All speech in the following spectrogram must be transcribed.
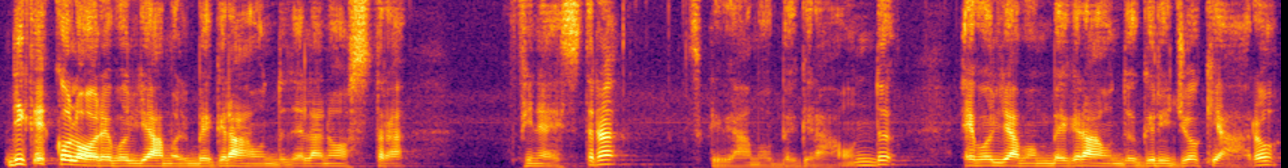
Di che colore vogliamo il background della nostra finestra, scriviamo background e vogliamo un background grigio chiaro,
